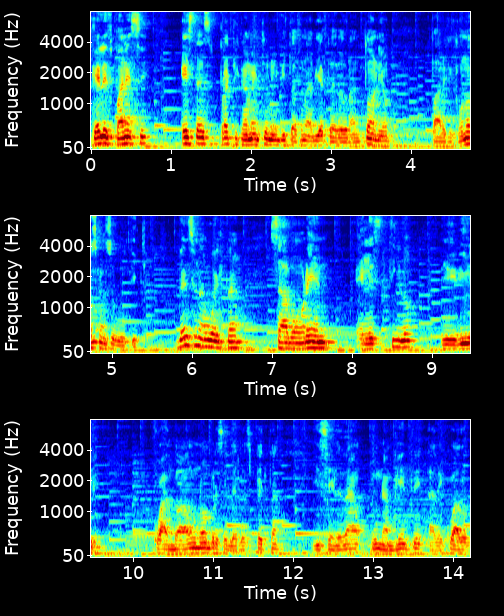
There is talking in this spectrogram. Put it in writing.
¿qué les parece? Esta es prácticamente una invitación abierta de Don Antonio para que conozcan su boutique. Dense una vuelta, saboren el estilo de vivir cuando a un hombre se le respeta y se le da un ambiente adecuado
